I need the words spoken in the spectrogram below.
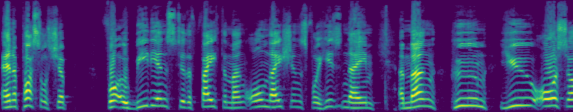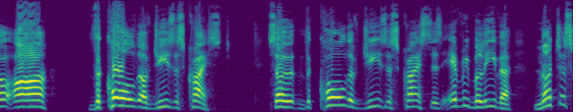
and apostleship for obedience to the faith among all nations for his name, among whom you also are the called of Jesus Christ. So the called of Jesus Christ is every believer not just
